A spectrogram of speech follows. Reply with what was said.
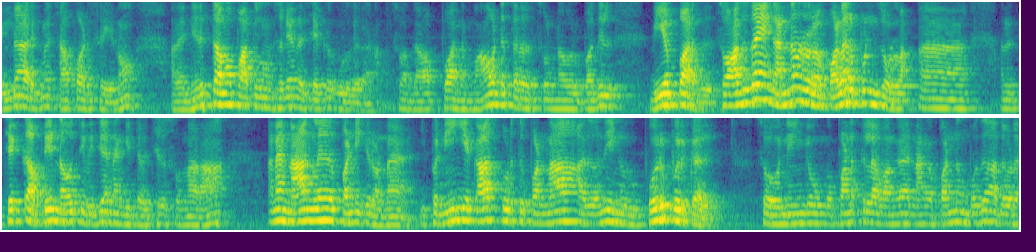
எல்லாருக்குமே சாப்பாடு செய்யணும். அதை நிறுத்தாமல் பார்த்துக்கணும்னு சொல்லி அந்த செக்கை கொடுக்குறாராம் ஸோ அந்த அப்போ அந்த மாவட்ட தலைவர் சொன்ன ஒரு பதில் வியப்பாக இருந்தது. ஸோ அதுதான் எங்கள் அண்ணனோட வளர்ப்புன்னு சொல்லலாம். அந்த செக்கை அப்படியே நவுத்தி விஜய் அண்ணன் வச்சுட்டு சொன்னாராம். ஆனால் நாங்களே பண்ணிக்கிறோண்ணே இப்போ நீங்கள் காசு கொடுத்து பண்ணால் அது வந்து எங்களுக்கு பொறுப்பு இருக்காது. ஸோ நீங்கள் உங்கள் பணத்தில் வாங்க. நாங்கள் பண்ணும்போது அதோட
